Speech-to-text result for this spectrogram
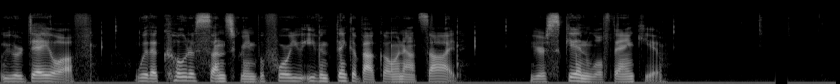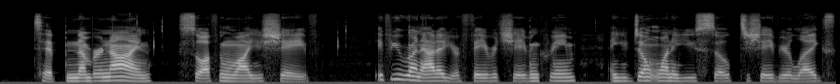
your day off with a coat of sunscreen before you even think about going outside. Your skin will thank you. Tip number nine, soften while you shave. If you run out of your favorite shaving cream and you don't want to use soap to shave your legs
